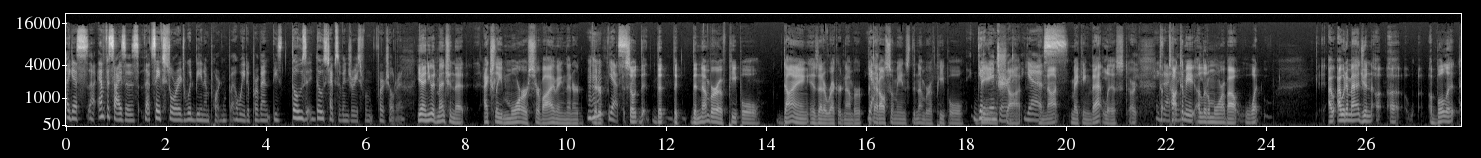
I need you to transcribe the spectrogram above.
I guess uh, emphasizes that safe storage would be an important way to prevent these those those types of injuries from for children. Yeah, and you had mentioned that actually more are surviving than are mm-hmm. that are yes. So the, the the the number of people dying is at a record number, but yeah. that also means the number of people Getting being injured. shot yes. and not making that list. Or, exactly. t- talk to me a little more about what I, I would imagine a, a, a bullet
